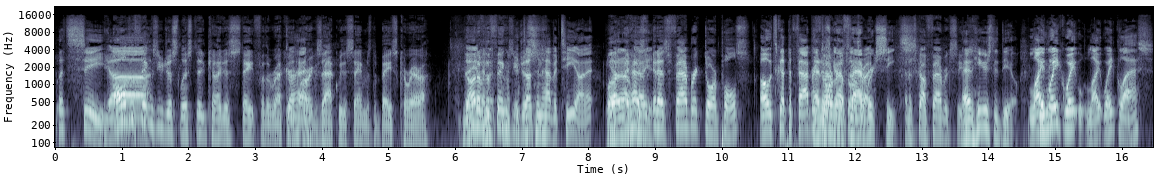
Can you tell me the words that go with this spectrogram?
Let's see. All uh, the things you just listed, can I just state for the record, are exactly the same as the base Carrera. None of the things you it just doesn't have a T on it. Well, Yeah, it has it has fabric door pulls Oh, it's got the fabric and it's door got pulls, that's fabric right. seats. and it's got fabric seats. And here's the deal: Lightweight, weight, lightweight glass.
